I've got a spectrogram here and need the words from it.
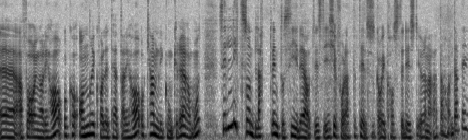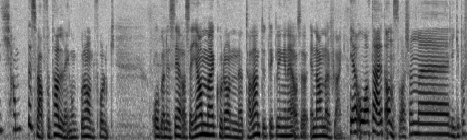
eh, erfaringer de har, og hva andre kvaliteter de har, og hvem de konkurrerer mot. Så det er litt sånn lettvint å si det at hvis de ikke får dette til, så skal vi kaste de styrene. Dette, dette er en kjempesvær fortelling om hvordan folk organiserer seg hjemme, hvordan talentutviklingen er. altså Jeg nevner i fleng. Ja, Og at det er et ansvar som eh, ligger på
